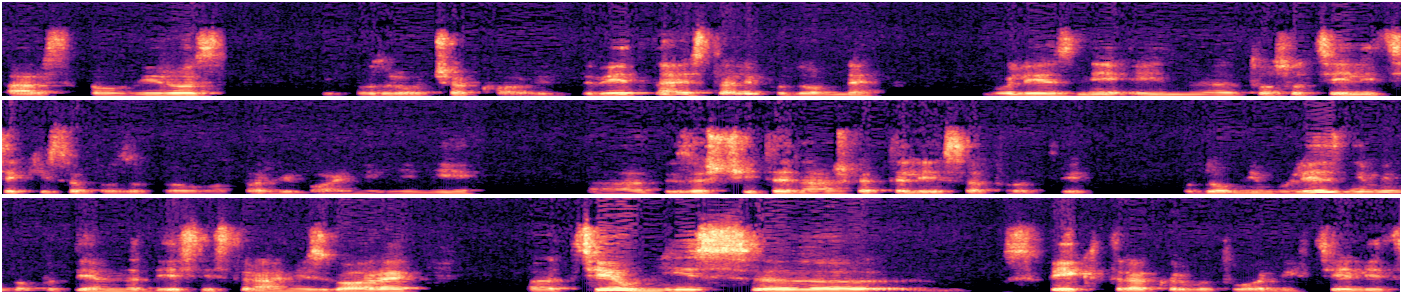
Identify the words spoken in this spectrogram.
sarsov virus, ki povzroča covid-devetnajst ali podobne bolezni. In to so celice, ki so pravzaprav v prvi bojni liniji zaščite našega telesa proti podobnim boleznim in pa potem na desni strani zgoraj cel niz spektra krvotvornih celic,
